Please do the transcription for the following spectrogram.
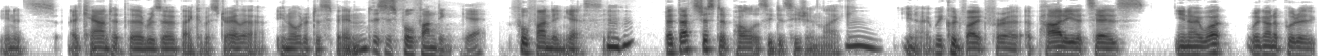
in its account at the Reserve Bank of Australia in order to spend. This is full funding, yeah? Full funding, yes. Yeah. Mhm. But that's just a policy decision. Like, Mm. you know, we could vote for a, a party that says, you know what, we're going to put a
